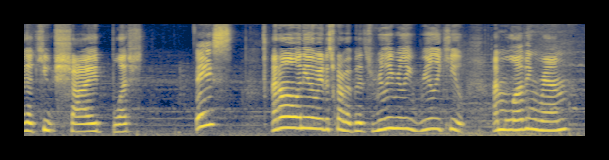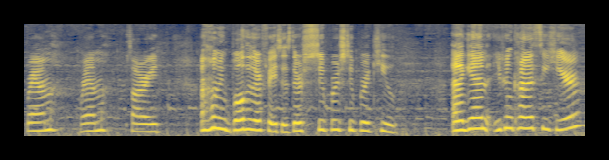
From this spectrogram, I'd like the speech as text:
Like a cute, shy, blush face. I don't know any other way to describe it, but it's really, really, really cute. I'm loving Ram, Ram, Rem, sorry. I'm loving both of their faces. They're super, super cute. And again, you can kind of see here.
